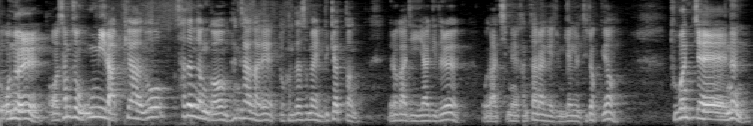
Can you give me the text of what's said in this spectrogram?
오늘 어, 삼성 우미 라피아노 사전 점검 행사간에 또 감사 스마일 느꼈던 여러 가지 이야기들을 오늘 아침에 간단하게 좀 이야기를 드렸고요. 두 번째는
